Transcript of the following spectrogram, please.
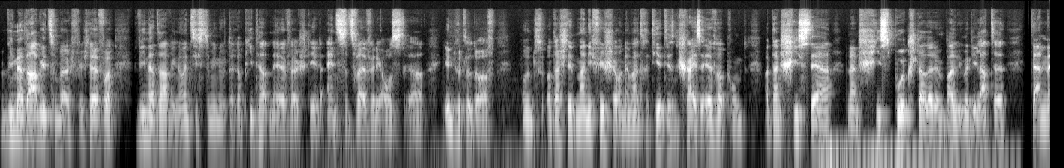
Wiener Derby zum Beispiel, stell dir vor, Wiener Derby, 90. Minute, Rapid hat eine Elfer, steht 1 zu 2 für die Austria in Hütteldorf und, und da steht Manny Fischer und er malträtiert diesen scheiß Elferpunkt und dann schießt er und dann schießt Burgstaller den Ball über die Latte, dann,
